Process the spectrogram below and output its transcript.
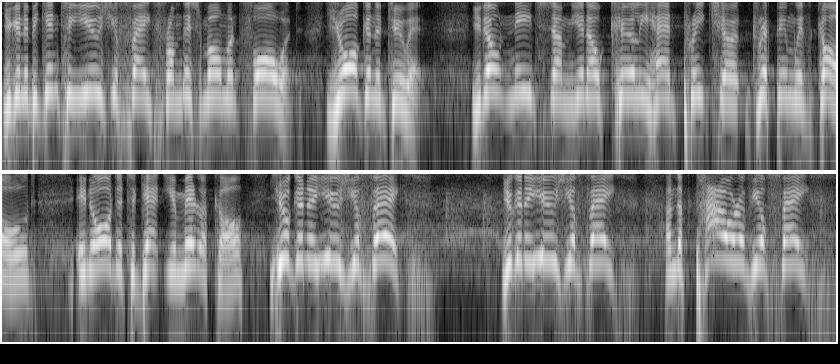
You're going to begin to use your faith from this moment forward. You're going to do it. You don't need some, you know, curly head preacher dripping with gold in order to get your miracle. You're going to use your faith. You're going to use your faith and the power of your faith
